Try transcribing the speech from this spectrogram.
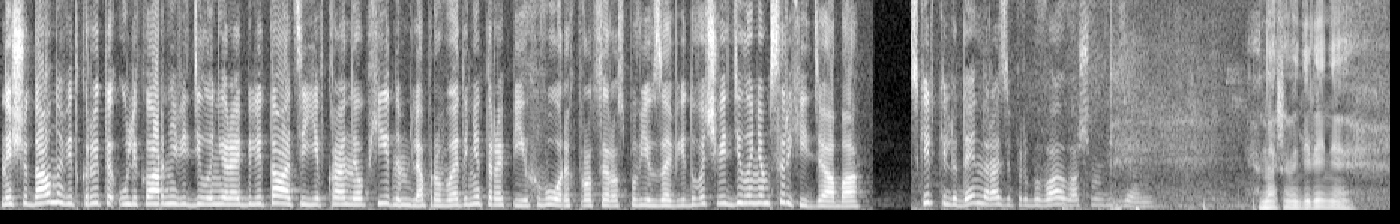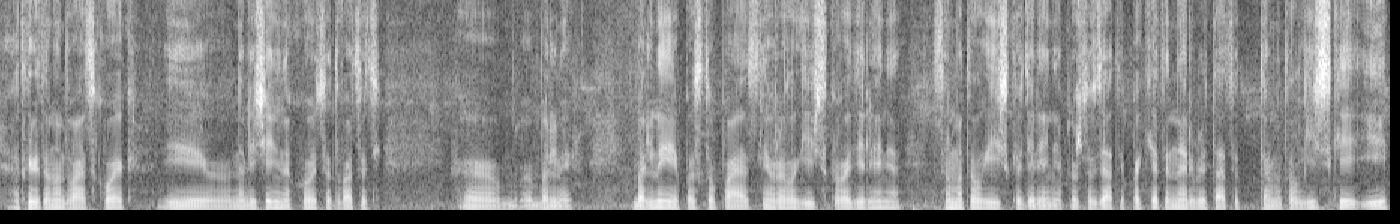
Нещодавно відкрите у лікарні відділення реабілітації є вкрай необхідним для проведення терапії хворих. Про це розповів завідувач відділенням Сергій Дяба. Скільки людей наразі перебуває у вашому відділенні? В нашем отделении открыто на 20 коек, и на лечении находится 20 э, больных. Больные поступают с неврологического отделения, с травматологического отделения, потому что взяты пакеты на реабилитацию травматологические и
